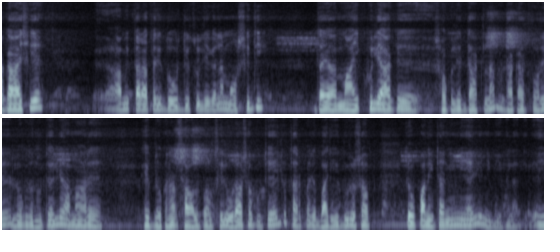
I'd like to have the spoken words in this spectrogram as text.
আগা আসিয়ে, আমি তাড়াতাড়ি দৌড় দিয়ে চলে গেলাম মসজিদি। যাই মাইক খুলে আগে সকলে ডাকলাম, ডাকার পরে লোকজন উঠে এলো, আমার হেফজোখানার সাওয়াল ফল ছিল ওরা সব উঠে এলো, তারপরে বাড়ি দূরে সব কেউ পানি টানি নিয়ে এলে নিভিয়ে ফেলা দিল, এই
